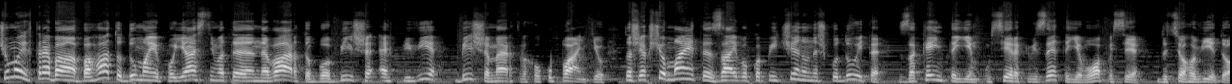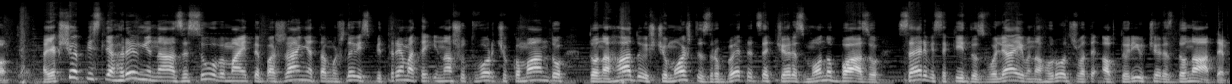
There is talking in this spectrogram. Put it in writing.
Чому їх треба багато, думаю, пояснювати не варто, бо більше FPV, більше мертвих окупантів. Тож, якщо маєте зайву копійчину, не шкодуйте, закиньте їм усі реквізити є в описі до цього відео. А якщо після гривні на ЗСУ ви маєте бажання та можливість підтримати і нашу творчу команду, то нагадую, що можете зробити це через Монобазу, сервіс, який дозволяє винагороджувати авторів через донати.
